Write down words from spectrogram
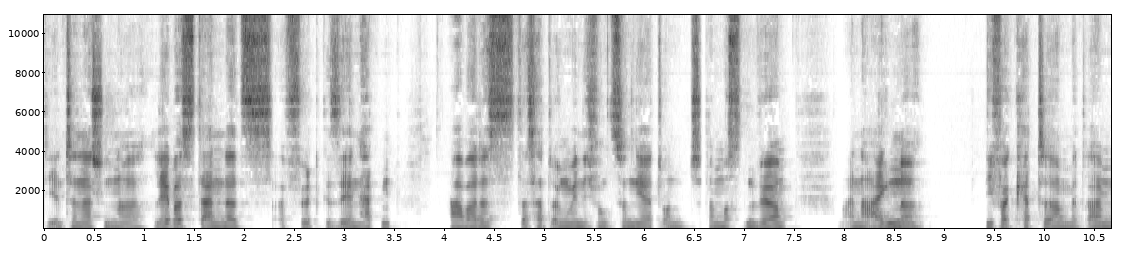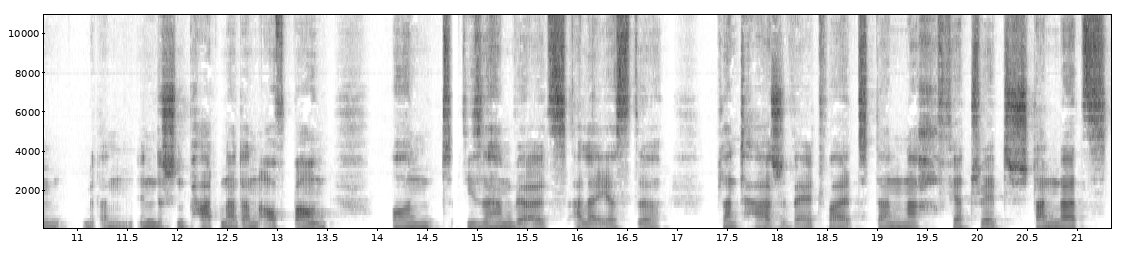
die International Labour Standards erfüllt gesehen hätten. Aber das, das hat irgendwie nicht funktioniert. Und dann mussten wir eine eigene Lieferkette mit einem, mit einem indischen Partner dann aufbauen. Und diese haben wir als allererste Plantage weltweit dann nach Fairtrade Standards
